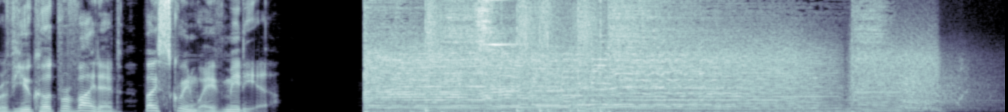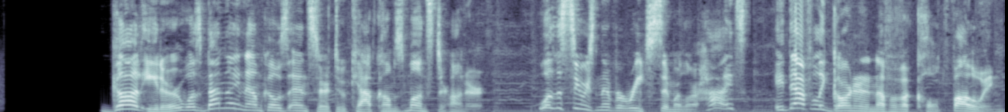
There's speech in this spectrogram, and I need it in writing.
Review code provided by Screenwave Media. God Eater was Bandai Namco's answer to Capcom's Monster Hunter. While the series never reached similar heights, it definitely garnered enough of a cult following.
